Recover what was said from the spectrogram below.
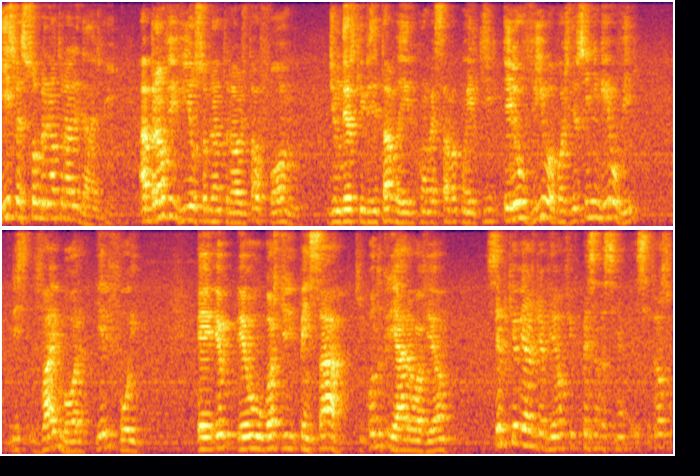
Isso é sobrenaturalidade. Abraão vivia o sobrenatural de tal forma, de um Deus que visitava ele, conversava com ele, que ele ouviu a voz de Deus sem ninguém ouvir. Ele disse, vai embora. E ele foi. É, Eu, eu gosto de pensar que quando criaram o avião, sempre que eu viajo de avião, eu fico pensando assim, esse troço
